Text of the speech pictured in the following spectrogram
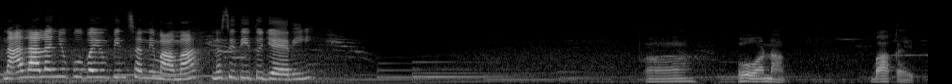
Naalala niyo po ba yung pinsan ni Mama na si Tito Jerry? Ah, oo anak. Bakit?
